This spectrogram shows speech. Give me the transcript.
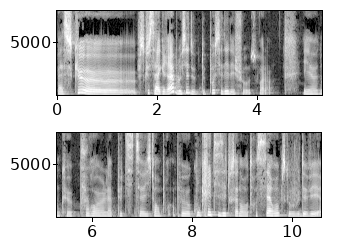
parce que parce que c'est agréable aussi de, de, posséder des choses. Voilà. Et donc pour la petite histoire, pour un peu concrétiser tout ça dans votre cerveau, parce que vous devez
